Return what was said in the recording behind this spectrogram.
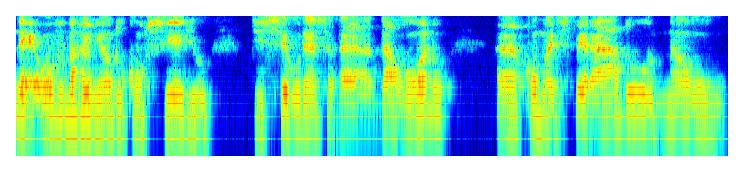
É, houve uma reunião do Conselho de Segurança da, da ONU ah, como era esperado, não,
